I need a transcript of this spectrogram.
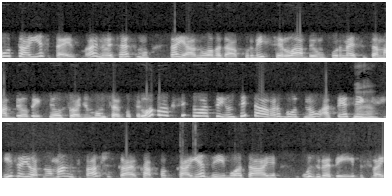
būtu tā iespēja, vai nu es esmu tajā novadā, kur viss ir labi un kur mēs esam atbildīgi pilsoņi, un mums varbūt ir labāka situācija, un citā varbūt, nu, attiecīgi izējot no manis pašas kā, kā, kā iedzīvotāja uzvedības vai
